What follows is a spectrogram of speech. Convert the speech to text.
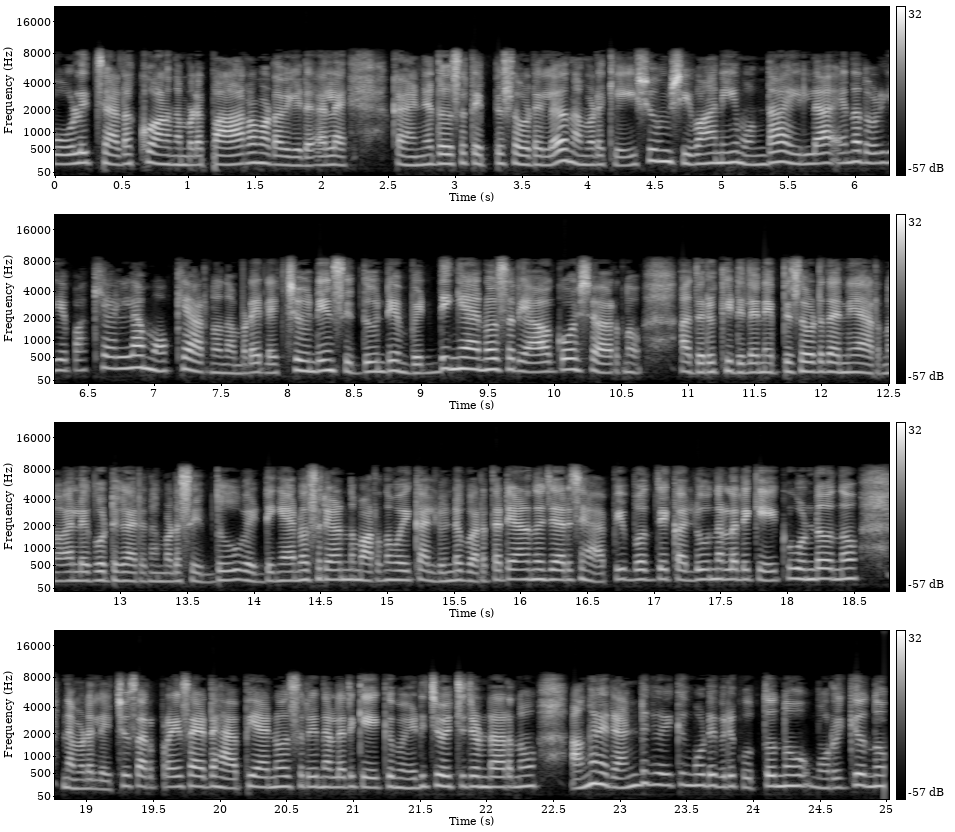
പൊളിച്ചടക്കുവാണ് നമ്മുടെ പാറമട വീട് അല്ലെ? കഴിഞ്ഞ ദിവസത്തെ എപ്പിസോഡിൽ നമ്മുടെ കേശുവും ശിവാനിയും ഉണ്ടായില്ല എന്നതൊഴികെ ബാക്കിയെല്ലാം ഓക്കെ ആയിരുന്നു. നമ്മുടെ ലച്ചുവിന്റെയും സിദ്ധുവിന്റെയും വെഡിങ് ആനിവേഴ്സറി ആഘോഷമായിരുന്നു. അതൊരു കിടിലൻ എപ്പിസോഡ് തന്നെയായിരുന്നു അല്ലെ കൂട്ടുകാരെ? നമ്മുടെ സിദ്ധു വെഡിങ് ആനിവേഴ്സറി ആണെന്ന് മറന്നുപോയി കല്ലുവിന്റെ ബർത്ത്ഡേ ആണെന്ന് വിചാരിച്ച് ഹാപ്പി ബർത്ത്ഡേ കല്ലു എന്നുള്ളൊരു കേക്ക് കൊണ്ടുവന്നു. നമ്മുടെ ലച്ചു സർപ്രൈസ് ആയിട്ട് ഹാപ്പി ആനിവേഴ്സറി എന്നുള്ളൊരു കേക്ക് മേടിച്ചു വെച്ചിട്ടുണ്ടായിരുന്നു. അങ്ങനെ രണ്ട് കേക്കും കൂടി ഇവർ കുത്തുന്നു മുറിക്കുന്നു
